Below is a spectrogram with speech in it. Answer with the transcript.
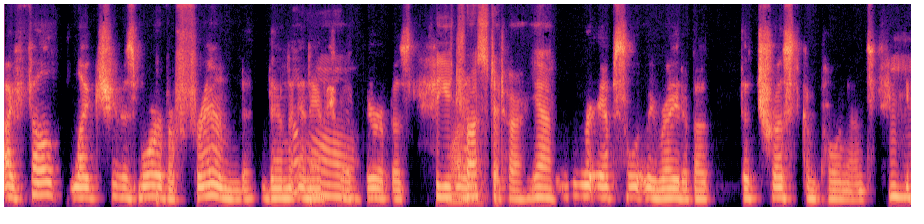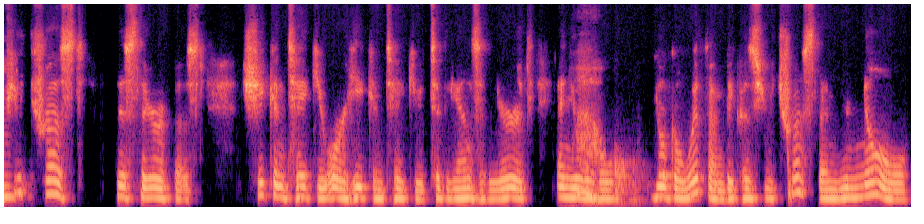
i felt like she was more of a friend than oh. an actual oh. therapist so you wow. trusted her yeah you were absolutely right about the trust component. Mm-hmm. If you trust this therapist, she can take you or he can take you to the ends of the earth and you'll wow. go you'll go with them because you trust them. You know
